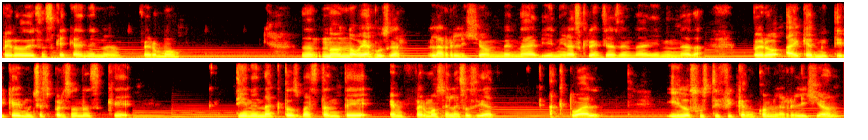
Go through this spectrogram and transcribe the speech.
pero de esas que caen en lo enfermo. No, no voy a juzgar la religión de nadie, ni las creencias de nadie, ni nada, pero hay que admitir que hay muchas personas que tienen actos bastante enfermos en la sociedad actual y los justifican con la religión.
